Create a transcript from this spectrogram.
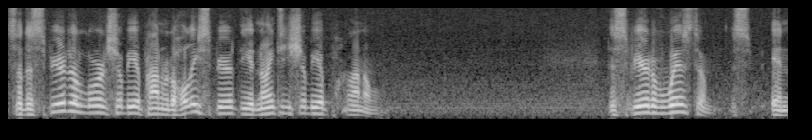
So the Spirit of the Lord shall be upon him. The Holy Spirit, the anointing shall be upon him. The Spirit of wisdom and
